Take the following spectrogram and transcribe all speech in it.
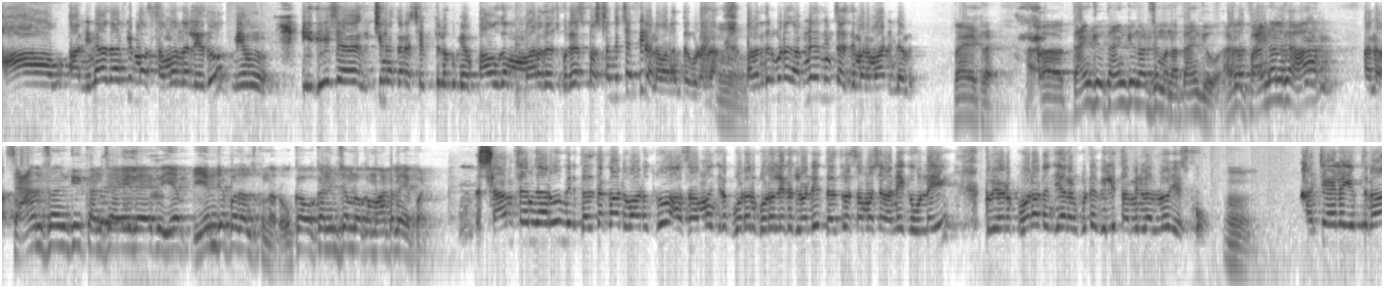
ఆ ఆ నినాదానికి మాకు సంబంధం లేదు. మేము ఈ దేశ విచ్ఛిన్నకర శక్తులకు మేము పావుగా మారదలుచుకోలేదు. స్పష్టంగా చెప్పిరన్న వారంతా కూడా. వాళ్ళందరూ కూడా అభినందించాల్సింది మన మాట right right thank you thank you నరసింహన్న థ్యాంక్ యూ అరే ఫైనల్గా అన్న శాంసంగ్కి కంచాయిలేకు ఏం ఏం చెప్పదలుచుకున్నారు? ఒక ఒక నిమిషంలో ఒక మాటలో చెప్పండి. శాంసంగ్ గారు మీరు దళిత కార్డు వాడద్దు ఆ సంబంధించిన గొడవలు గొడవ లేక చూడండి దళితుల సమస్యలు అనేక ఉన్నాయి. నువ్వు ఏమైనా పోరాటం చేయాలనుకుంటే వెళ్ళి తమిళనాడులో చేసుకో. కంచాయిలా చెప్తున్నా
